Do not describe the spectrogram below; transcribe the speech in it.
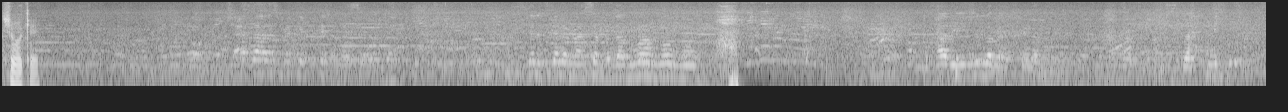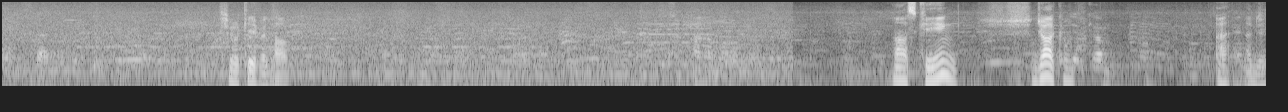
شوفوا كيف نتكلم مع سبع قال مو مو مو هذه شله بنتكلم شوفوا كيف الحوض آه سكينج إيش جاكم؟ كم آه أجل.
